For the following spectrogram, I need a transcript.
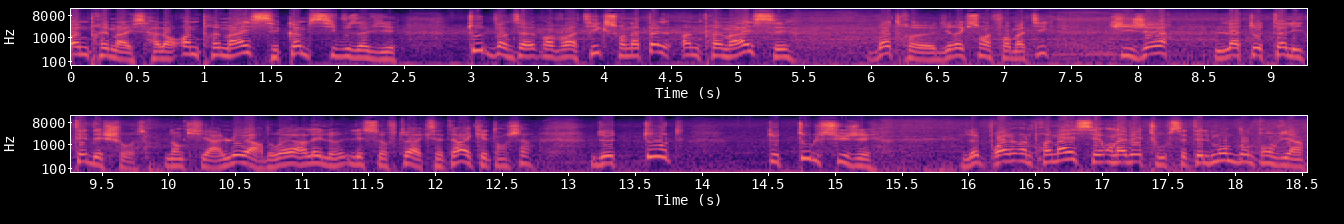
on-premise. Alors on-premise, c'est comme si vous aviez toute votre informatique, ce qu'on appelle on-premise, c'est votre euh, direction informatique qui gère la totalité des choses. Donc il y a le hardware, les, softwares, etc. et qui est en charge de tout, de tout le sujet. Le problème on-premise, c'est on avait tout, c'était le monde dont on vient.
